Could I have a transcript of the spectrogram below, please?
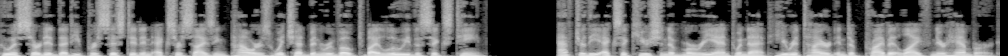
who asserted that he persisted in exercising powers which had been revoked by Louis XVI. After the execution of Marie Antoinette he retired into private life near Hamburg.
